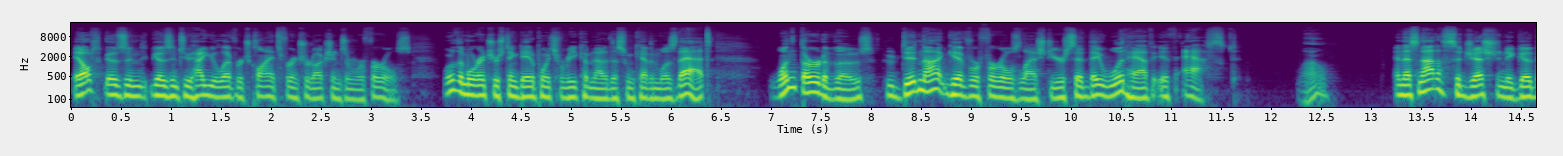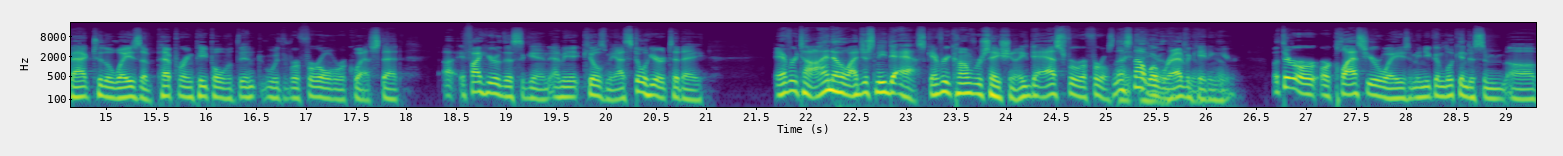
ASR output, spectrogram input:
It also goes in, goes into how you leverage clients for introductions and referrals. One of the more interesting data points for me coming out of this one, Kevin, was that one third of those who did not give referrals last year said they would have if asked. Wow. And that's not a suggestion to go back to the ways of peppering people with in, with referral requests. That uh, if I hear this again, I mean, it kills me. I still hear it today. Every time I know, I just need to ask. Every conversation, I need to ask for referrals. And that's I- I not what we're too, advocating yeah. here. But there are, are classier ways. I mean, you can look into some uh,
